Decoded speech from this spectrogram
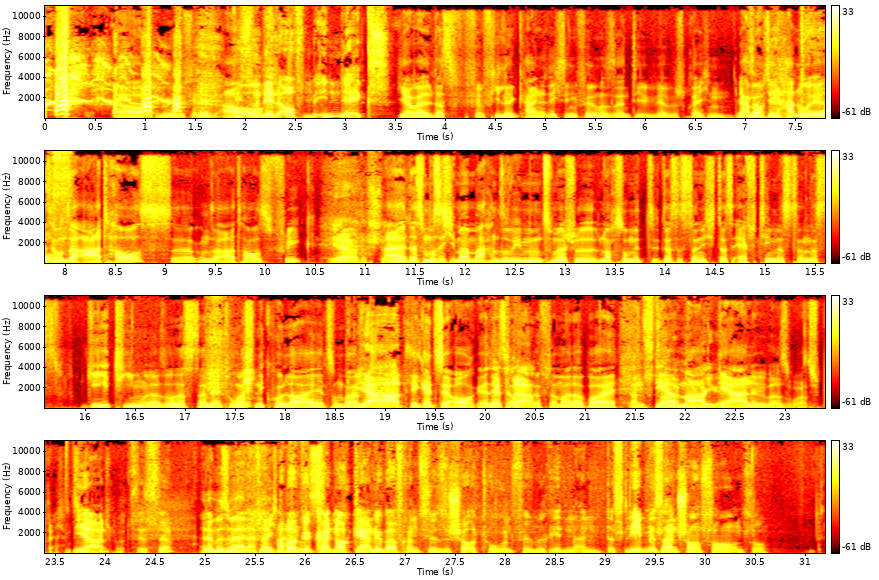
ja, Louis Finesse auch. Wieso denn auf dem Index? Ja, weil das für viele keine richtigen Filme sind, die wir besprechen. Wir haben ja auch den Hanno, der doof? ist ja unser Arthouse, äh, unser Arthouse-Freak. Ja, das stimmt. Äh, das muss ich immer machen, so wie zum Beispiel noch so mit, das ist dann nicht das F-Team, das ist dann das G-Team oder so, das ist dann der Thomas Nikolai zum Beispiel. Ja. den, den kennst du ja auch, gell? der Ja, ist ja auch öfter mal dabei. Ganz der mag Kollege. gerne über sowas sprechen. ja, Beispiel. siehste. Also da müssen wir dann vielleicht Aber wir können auch gerne über französische Autorenfilme reden. Ein, das Leben ist ein Chanson und so.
